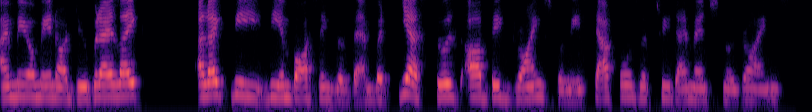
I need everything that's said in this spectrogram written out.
I may or may not do, but I like I like the the embossings of them. But yes, those are big drawings for me. Scaffolds are three dimensional drawings.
